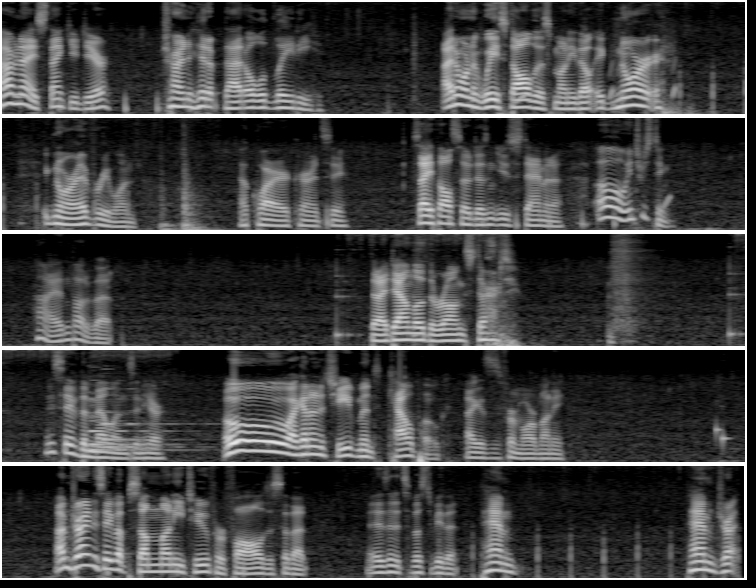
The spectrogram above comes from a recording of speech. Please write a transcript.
How nice. Thank you, dear. I'm trying to hit up that old lady. I don't want to waste all this money, though. Ignore... ignore everyone. Acquire currency. Scythe also doesn't use stamina. Oh, interesting. Huh, I hadn't thought of that. Did I download the wrong start? Let me save the melons in here. Oh, I got an achievement. Cowpoke. I guess it's for more money. I'm trying to save up some money too for fall, just so that isn't it supposed to be that Pam Pam dra-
